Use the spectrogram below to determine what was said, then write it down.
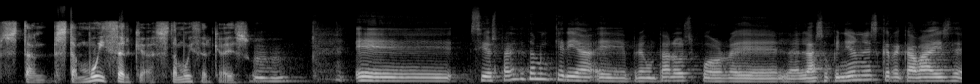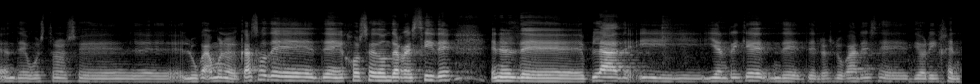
está, está muy cerca, está muy cerca eso. Eh, si os parece también quería eh, preguntaros por eh, las opiniones que recabáis de, vuestros eh, lugares, bueno, el caso de, José donde reside, en el de Vlad y, Enrique de, de, los lugares eh, de origen.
